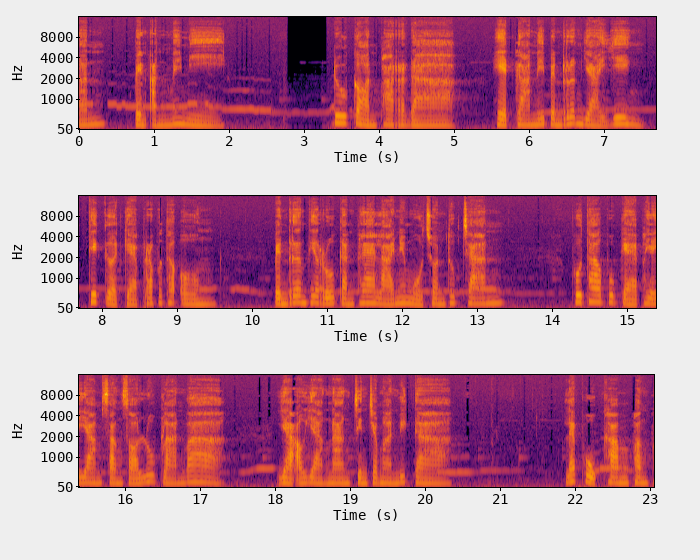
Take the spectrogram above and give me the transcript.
นั้นเป็นอันไม่มี ดูก่อนภารดา เหตุการณ์นี้เป็นเรื่องใหญ่ยิ่งที่เกิดแก่พระพุทธองค์ เป็นเรื่องที่รู้กันแพร่หลายในหมู่ชนทุกชั้น ผู้เฒ่าผู้แก่พยายามสั่งสอนลูกหลานว่า อย่าเอาอย่างนางจินจมานวิกา และผูกคำพังเพ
